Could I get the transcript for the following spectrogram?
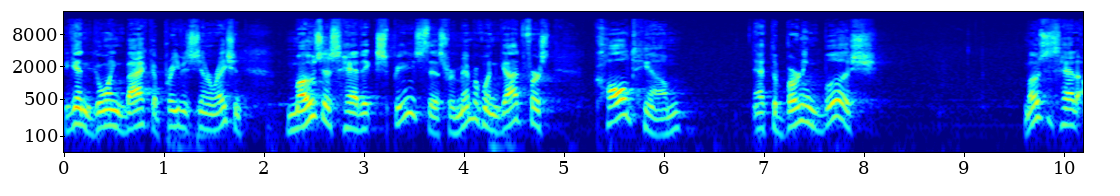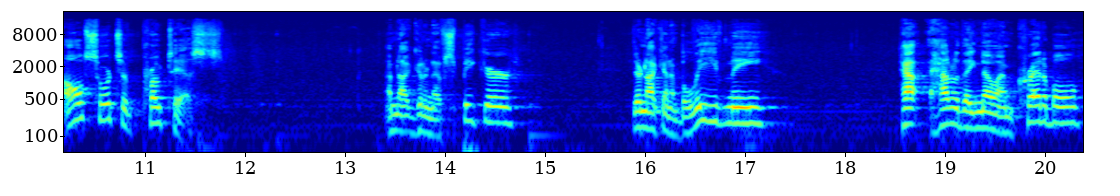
Again, going back a previous generation, Moses had experienced this. Remember when God first called him at the burning bush, Moses had all sorts of protests. I'm not good enough speaker. They're not going to believe me. How, how do they know I'm credible?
